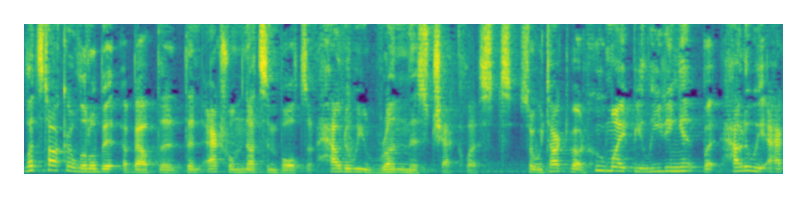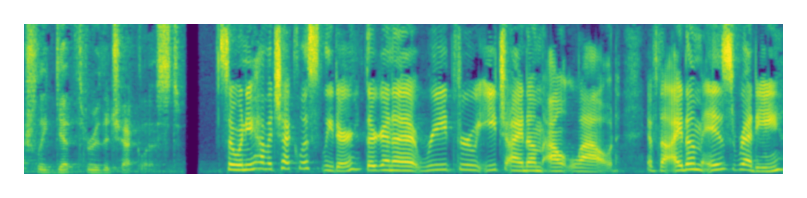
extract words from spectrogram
let's talk a little bit about the, the actual nuts and bolts of how do we run this checklist. So we talked about who might be leading it, but how do we actually get through the checklist? So when you have a checklist leader, they're going to read through each item out loud. If the item is ready,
